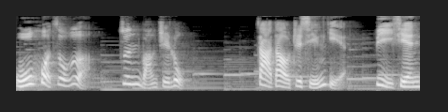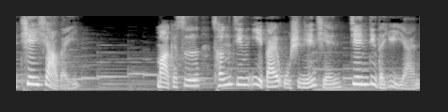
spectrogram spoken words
无或作恶，尊王之路。大道之行也，必先天下为。马克思曾经一百五十年前坚定的预言：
